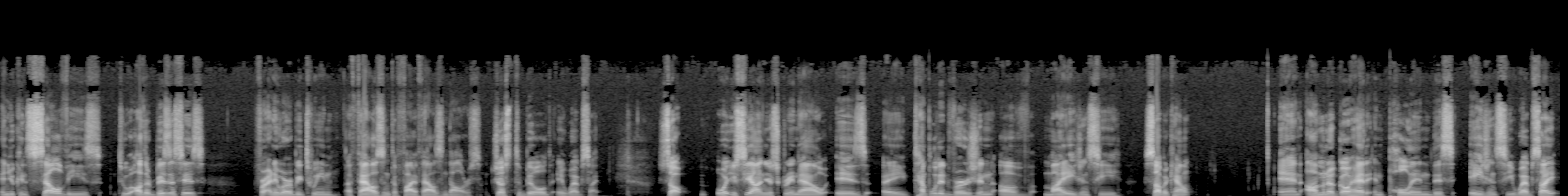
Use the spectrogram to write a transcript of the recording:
And you can sell these to other businesses for anywhere between 1,000 to $5,000 just to build a website. So, what you see on your screen now is a templated version of my agency sub account. And I'm going to go ahead and pull in this agency website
